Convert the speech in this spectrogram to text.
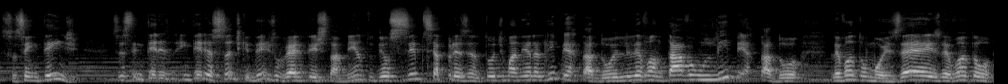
Se você entende? É interessante que desde o Velho Testamento Deus sempre se apresentou de maneira libertadora. Ele levantava um libertador. Levantam Moisés, levantam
